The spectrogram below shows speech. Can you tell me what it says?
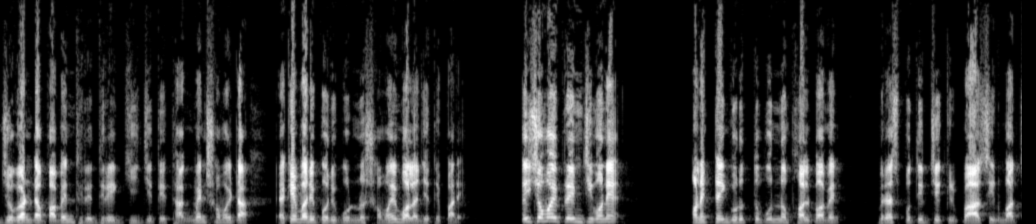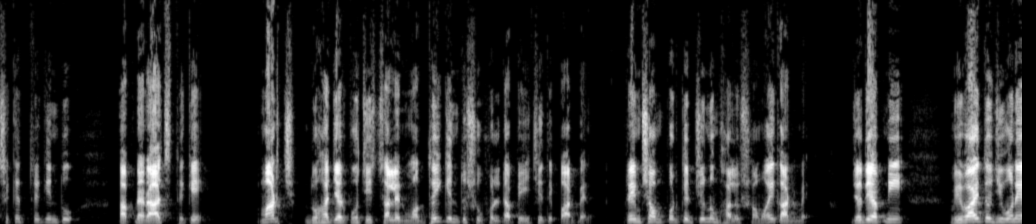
যোগানটা পাবেন, ধীরে ধীরে গিয়ে যেতে থাকবেন। সময়টা একেবারে পরিপূর্ণ সময় বলা যেতে পারে। এই সময় প্রেম জীবনে অনেকটাই গুরুত্বপূর্ণ ফল পাবেন। বৃহস্পতির যে কৃপা আশীর্বাদ, সেক্ষেত্রে কিন্তু আপনার আজ থেকে মার্চ দু হাজার পঁচিশ সালের মধ্যেই কিন্তু সুফলটা পেয়ে যেতে পারবেন। প্রেম সম্পর্কের জন্য ভালো সময় কাটবে। যদি আপনি বিবাহিত জীবনে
